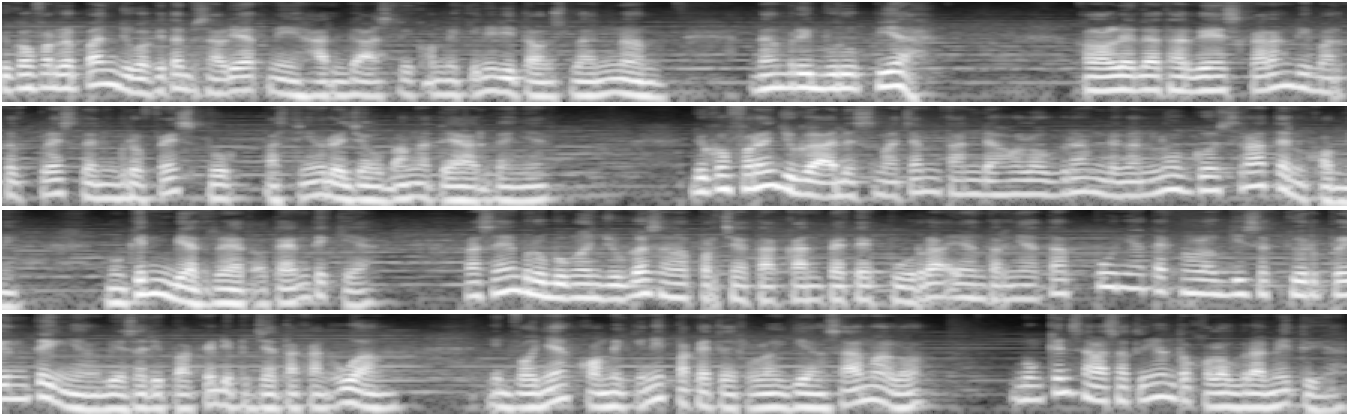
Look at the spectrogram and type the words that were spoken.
Di cover depan juga kita bisa lihat nih harga asli komik ini di tahun 96, 6000 rupiah. Kalau lihat-lihat harganya sekarang di marketplace dan grup Facebook, pastinya udah jauh banget ya harganya. Di covernya juga ada semacam tanda hologram dengan logo Seraten Komik. Mungkin biar terlihat otentik ya. Rasanya berhubungan juga sama percetakan PT Pura yang ternyata punya teknologi secure printing yang biasa dipakai di pencetakan uang. Infonya komik ini pakai teknologi yang sama loh. Mungkin salah satunya untuk hologram itu ya.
